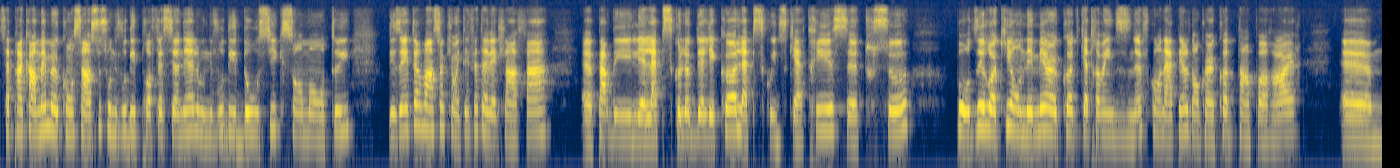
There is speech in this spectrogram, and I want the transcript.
Ça prend quand même un consensus au niveau des professionnels, au niveau des dossiers qui sont montés, des interventions qui ont été faites avec l'enfant euh, par la psychologue de l'école, la psychoéducatrice, euh, tout ça, pour dire OK, on émet un code 99 qu'on appelle donc un code temporaire euh,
